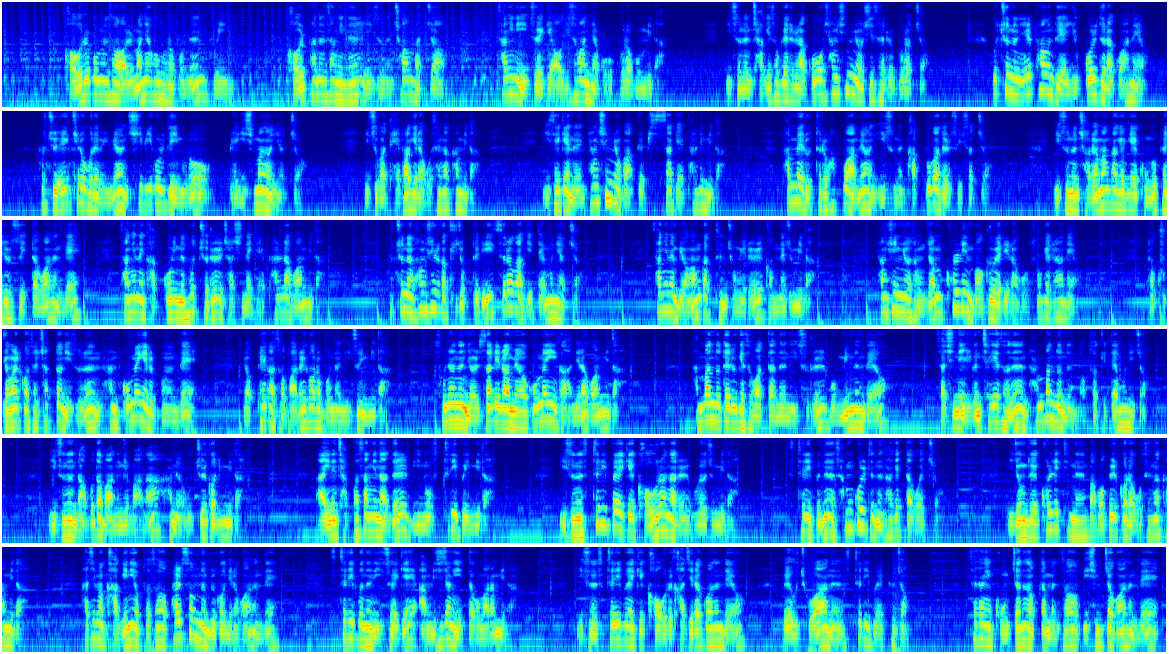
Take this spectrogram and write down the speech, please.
거울을 보면서 얼마냐고 물어보는 부인. 거울 파는 상인을 이수는 처음 봤죠. 상인이 이수에게 어디서 왔냐고 물어봅니다. 이수는 자기소개를 하고 향신료 시세를 물었죠. 후추는 1파운드에 6골드라고 하네요. 후추 1kg이면 12골드이므로 120만원이었죠. 이수가 대박이라고 생각합니다. 이 세계는 향신료가 꽤 비싸게 팔립니다. 판매 루트를 확보하면 이수는 갑부가 될 수 있었죠. 이수는 저렴한 가격에 공급해 줄 수 있다고 하는데 상인은 갖고 있는 후추를 자신에게 팔라고 합니다. 후추는 황실과 귀족들이 쓸어가기 때문이었죠. 상인은 명함 같은 종이를 건네줍니다. 향신료 상점 콜린 머그웰이라고 소개를 하네요. 더 구경할 것을 찾던 이수는 한 꼬맹이를 보는데 옆에 가서 말을 걸어보는 이수입니다. 소녀는 10살이라며 꼬맹이가 아니라고 합니다. 한반도 대륙에서 왔다는 이수를 못 믿는데요. 자신이 읽은 책에서는 한반도는 없었기 때문이죠. 이수는 나보다 많은 게 많아 하며 우쭐거립니다. 아이는 자파상인 아들 미노 스트리브입니다. 이수는 스트리브에게 거울 하나를 보여줍니다. 스트리브는 3골드는 하겠다고 했죠. 이 정도의 퀄리티는 마법일 거라고 생각합니다. 하지만 각인이 없어서 팔 수 없는 물건이라고 하는데 스트리브는 이수에게 암시장이 있다고 말합니다. 이수는 스트리브에게 거울을 가지라고 하는데요. 매우 좋아하는 스트리브의 표정. 세상에 공짜는 없다면서 미심쩍어 하는데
